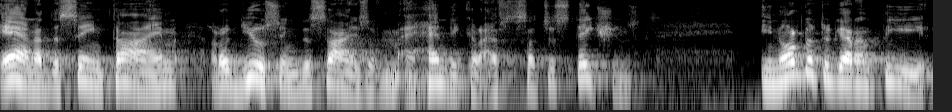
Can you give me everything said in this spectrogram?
and at the same time reducing the size of handicrafts such as stations. In order to guarantee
